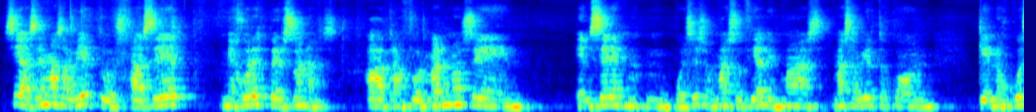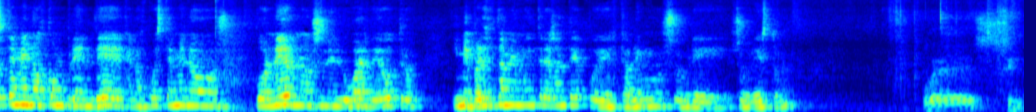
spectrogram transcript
sí, a ser más abiertos, a ser mejores personas, a transformarnos en, en seres, pues eso, más sociales, más, más abiertos con que nos cueste menos comprender, que nos cueste menos ponernos en el lugar de otro. Y me parece también muy interesante pues, que hablemos sobre, sobre esto, ¿no? Pues sí,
